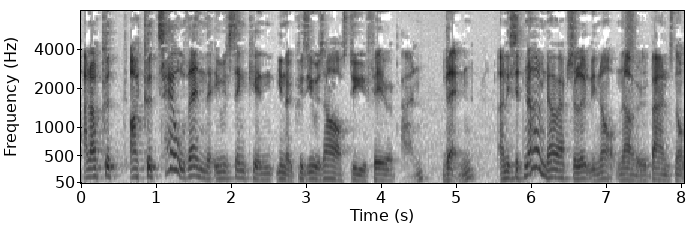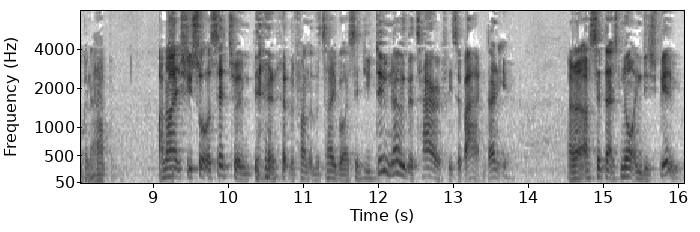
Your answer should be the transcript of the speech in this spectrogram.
and I could I could tell then that he was thinking, you know, because he was asked, "Do you fear a ban?" Then, and he said, "No, no, absolutely not. No, the ban's not going to happen." And I actually sort of said to him at the front of the table, I said, "You do know the tariff is a ban, don't you?" And I said, "That's not in dispute."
